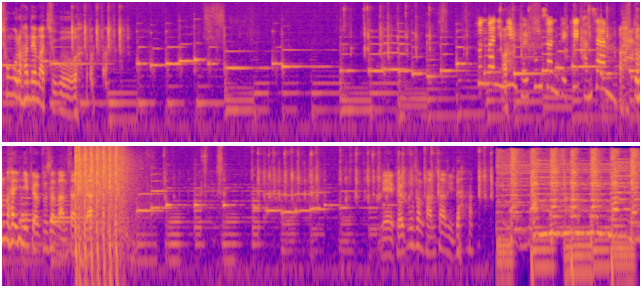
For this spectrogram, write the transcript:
총으로 한 대 맞추고 손마니님 별풍선 100개 감사합니다. 아, 똥말님 별풍선 감사합니다. 네 별풍선 감사합니다.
